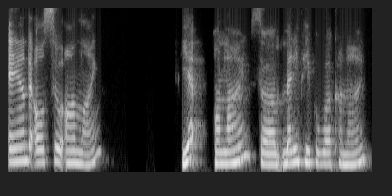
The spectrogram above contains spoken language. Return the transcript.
And also online? Yep, online. So many people work online.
